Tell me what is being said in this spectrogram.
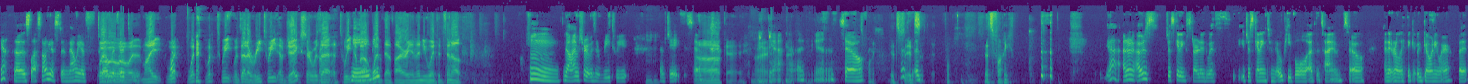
yeah, that was last August, and now we have Wait, twelve wait, or wait, thirteen. wait. My what what what tweet was that? A retweet of Jake's, or was that a tweet Maybe. about web dev hiring, and then you went to 10up? Hmm. No, I'm sure it was a retweet Mm-hmm. of Jake. So Okay, all right. yeah, All right. yeah. So Funny. It's Yeah, it's that's funny. yeah, I don't know. I was just getting started with just getting to know people at the time, so I didn't really think it would go anywhere. But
